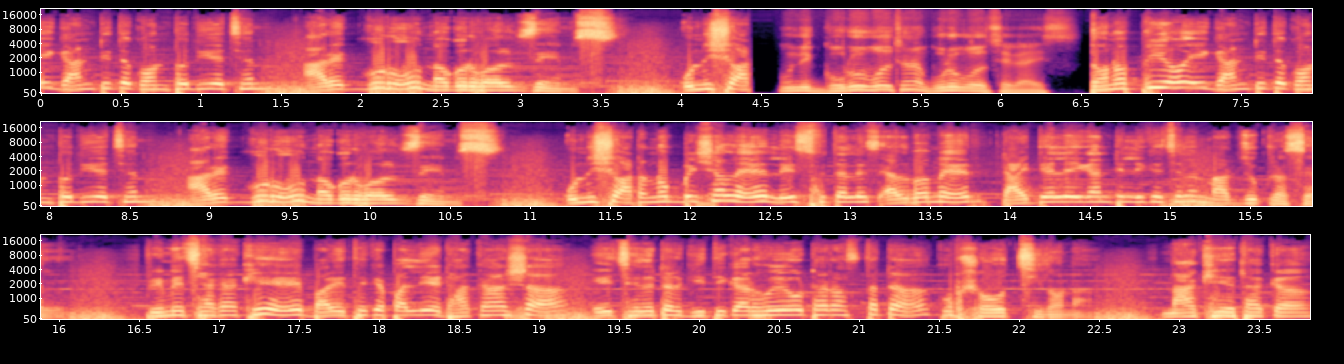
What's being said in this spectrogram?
এই গানটিতে কণ্ঠ দিয়েছেন আরেক গুরু নগরবাউল জেমস। উনিশশো উনি গরু বলছে না গুরু বলছে গাইস জনপ্রিয় এই গানটিতে কণ্ঠ দিয়েছেন আরেক গুরু নগরবাউল জেমস। উনিশশো আটানব্বই সালে লেস ফিতালেস অ্যালবামের টাইটেল এই গানটি লিখেছিলেন মার্জুক রাসেল। প্রেমে ছ্যাঁকা খেয়ে বাড়ি থেকে পালিয়ে ঢাকা আসা এই ছেলেটার গীতিকার হয়ে ওঠা রাস্তাটা খুব সহজ ছিল না। না খেয়ে থাকা,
